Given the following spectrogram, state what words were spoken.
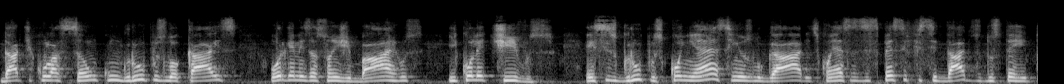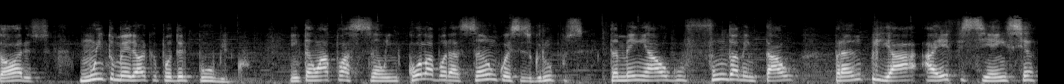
da articulação com grupos locais, organizações de bairros e coletivos. Esses grupos conhecem os lugares, conhecem as especificidades dos territórios muito melhor que o poder público. Então, a atuação em colaboração com esses grupos também é algo fundamental para ampliar a eficiência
